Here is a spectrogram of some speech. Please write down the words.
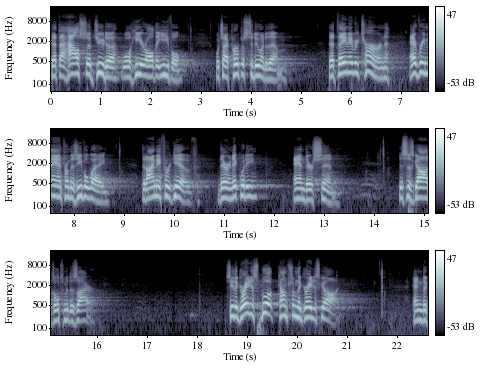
that the house of Judah will hear all the evil which I purpose to do unto them, that they may return every man from his evil way, that I may forgive their iniquity and their sin. This is God's ultimate desire. See, the greatest book comes from the greatest God. And the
